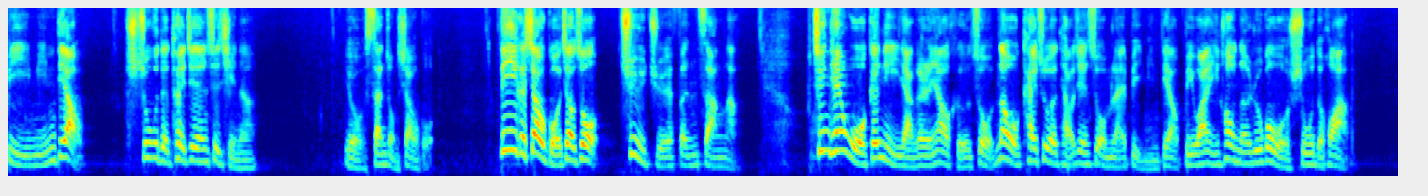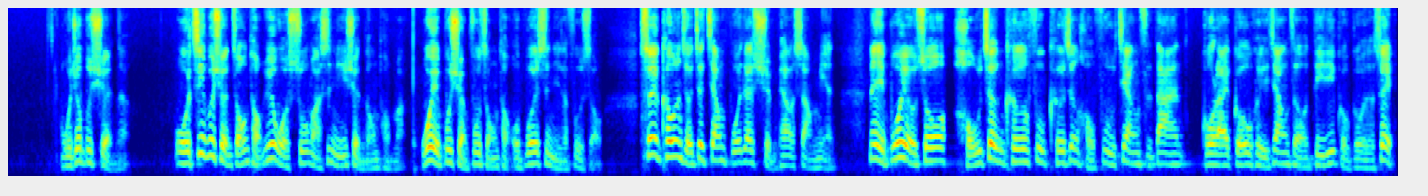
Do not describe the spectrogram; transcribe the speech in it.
比民调输的退这件事情呢，有三种效果。第一个效果叫做拒绝分赃啊。今天我跟你两个人要合作，那我开出的条件是我们来比民调，比完以后呢，如果我输的话，我就不选了。我既不选总统，因为我输嘛，是你选总统嘛，我也不选副总统，我不会是你的副手，所以柯文哲就将不会在选票上面，那也不会有说侯正柯副、柯正侯副这样子，当然勾来勾去这样子哦，嘀嘀咕咕的，所以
